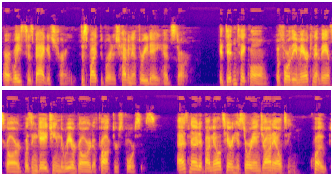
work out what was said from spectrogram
or at least his baggage train, despite the British having a three day head start. It didn't take long before the American advance guard was engaging the rear guard of Proctor's forces. As noted by military historian John Elting, quote,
